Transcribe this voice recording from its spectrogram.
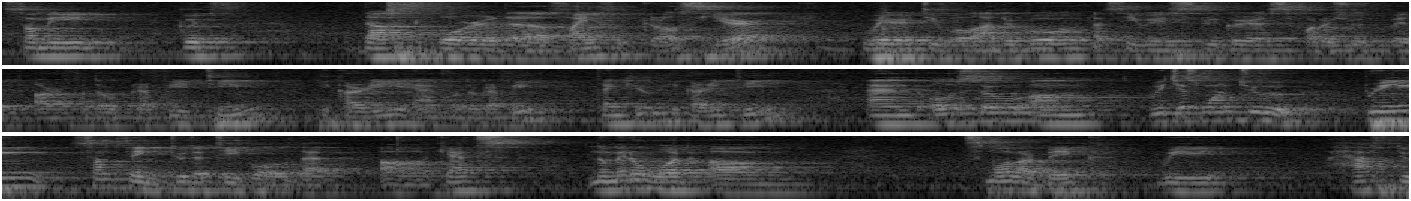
so many good task for the five girls here, where they will undergo a serious, rigorous photo shoot with our photography team, Hikari and photography. Thank you, Hikari team. And also, um, we just want to bring something to the table that uh, cats, no matter what, um, small or big, we have to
